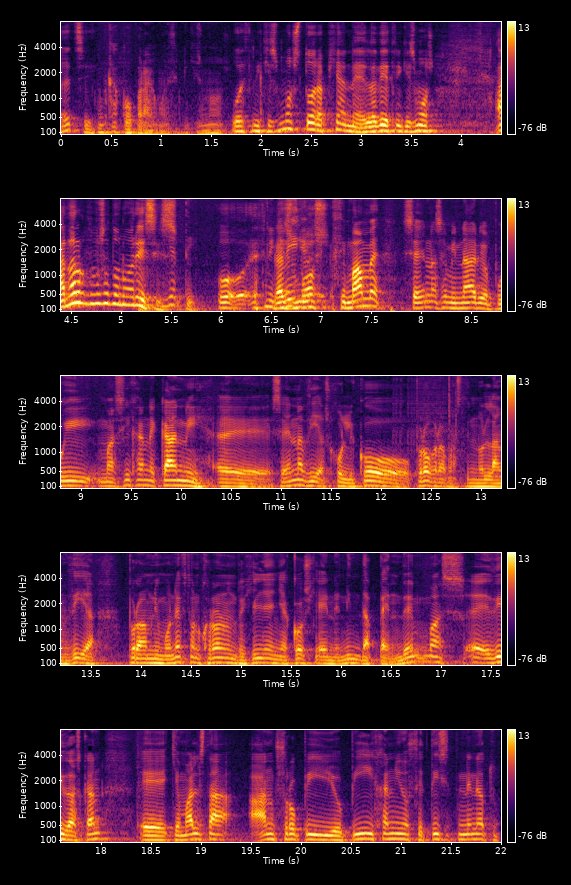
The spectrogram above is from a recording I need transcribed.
Έτσι. Είναι κακό πράγμα ο εθνικισμός. Ο εθνικισμός τώρα πια ναι, δηλαδή εθνικισμός. Ανάλογα με πώς θα τον ορίσεις. Γιατί; Ο εθνικισμός... Δηλαδή, θυμάμαι σε ένα σεμινάριο που οι- μας είχαν κάνει ε, σε ένα διασχολικό πρόγραμμα στην Ολλανδία προαμνημονεύτων χρόνων το 1995, μας ε, δίδασκαν ε, και μάλιστα άνθρωποι οι οποίοι είχαν υιοθετήσει την έννοια του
